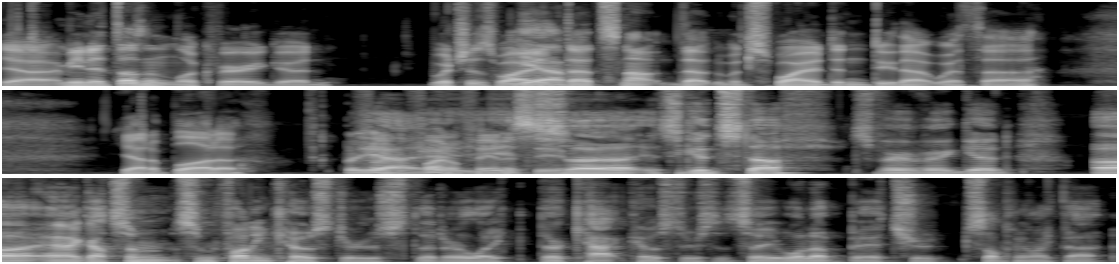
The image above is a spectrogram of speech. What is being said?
yeah, I mean it doesn't look very good, which is why Yeah. that's not that which is why I didn't do that with uh Yada Blada. But yeah, Final it- Fantasy. It's uh, it's good stuff. It's very very good. Uh, and I got some some funny coasters that are like they're cat coasters that say "What up, bitch" or something like that.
